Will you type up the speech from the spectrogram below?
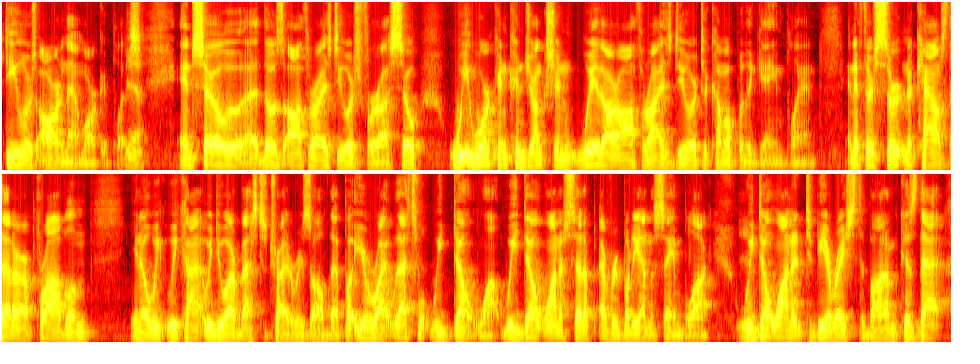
dealers are in that marketplace. Yeah. and so uh, those authorized dealers for us. So we work in conjunction with our authorized dealer to come up with a game plan. And if there's certain accounts that are a problem you know, we we kind we do our best to try to resolve that. But you're right. That's what we don't want. We don't want to set up everybody on the same block. Yeah. We don't want it to be a race to the bottom because that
